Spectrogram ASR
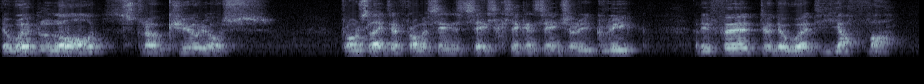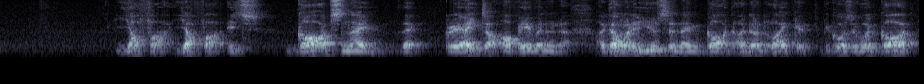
The word Lord, stroke kurios, translated from a second century Greek, referred to the word Yahvah. Yahvah, Yahvah is God's name, the creator of heaven and earth. I don't want to use the name God. I don't like it because the word God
